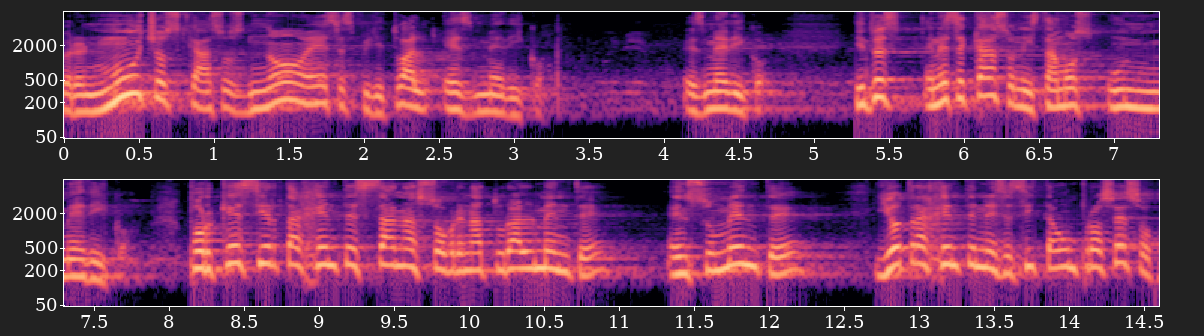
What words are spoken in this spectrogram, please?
Pero en muchos casos no es espiritual, es médico. Es médico. Y entonces, en ese caso necesitamos un médico. ¿Por qué cierta gente sana sobrenaturalmente en su mente y otra gente necesita un proceso?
